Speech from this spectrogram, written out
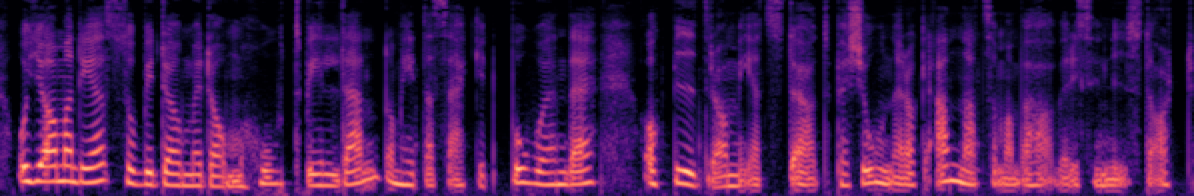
Och gör man det så bedömer de hotbilden, de hittar säkert boende och bidrar med stödpersoner och annat som man behöver i sin nystart.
